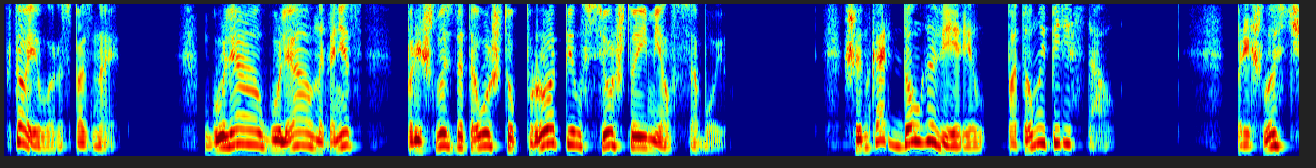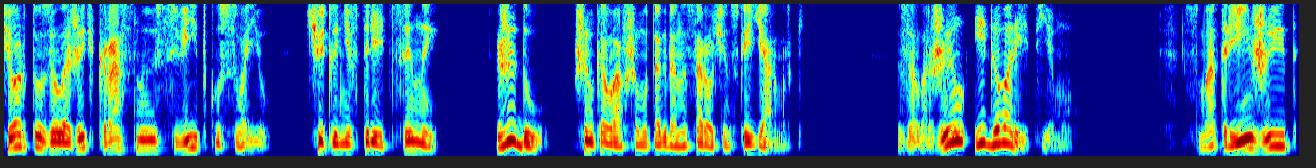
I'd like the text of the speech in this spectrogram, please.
Кто его распознает? Гулял, гулял, наконец пришлось до того, что пропил все, что имел с собою. Шинкарь долго верил, потом и перестал. Пришлось черту заложить красную свитку свою, чуть ли не в треть цены, жиду, шинковавшему тогда на Сорочинской ярмарке. Заложил и говорит ему. «Смотри, жид,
